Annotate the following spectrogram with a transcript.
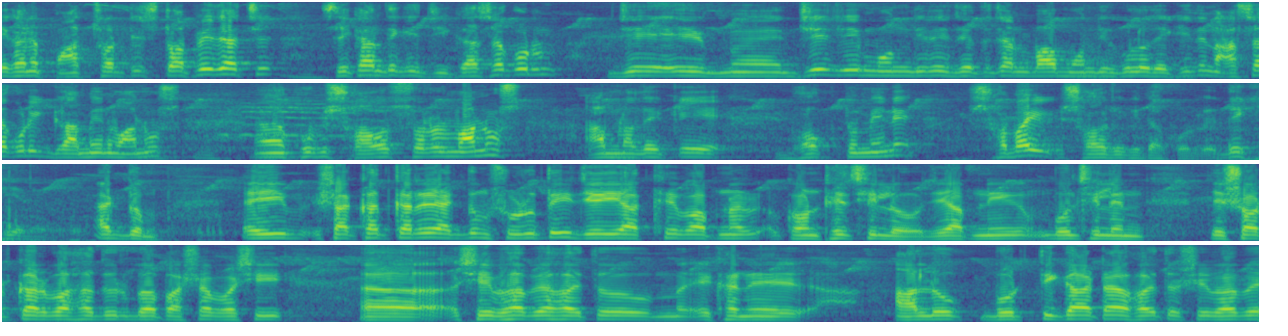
এখানে পাঁচ ছটি স্টপেজ আছে। সেখান থেকে জিজ্ঞাসা করুন যে যে যে মন্দিরে যেতে চান বা মন্দিরগুলো দেখিয়ে দিন। আশা করি গ্রামের মানুষ খুবই সহজ সরল মানুষ। আপনাদেরকে ভক্ত মেনে সবাই সহযোগিতা করবে, দেখিয়ে দেবে। একদম। এই সাক্ষাৎকারের একদম শুরুতেই যেই আক্ষেপ আপনার কণ্ঠে ছিল, যে আপনি বলছিলেন যে সরকার বাহাদুর বা পাশাপাশি সেভাবে হয়তো এখানে আলোক বর্তিকাটা হয়তো সেভাবে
